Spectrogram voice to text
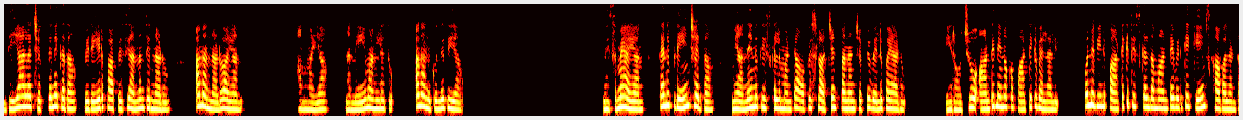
దియ అలా చెప్తేనే కదా వీడు పాపేసి అన్నం తిన్నాడు అని అన్నాడు అయాన్. అమ్మయ్యా నన్నేం అనలేదు అని అనుకుంది దియా నిజమే అయాన్. కానీ ఇప్పుడు ఏం చేద్దాం? మీ అన్నయ్యను తీసుకెళ్ళమంటే ఆఫీస్‌లో అర్జెంట్ పని అని చెప్పి వెళ్ళిపోయాడు. ఈరోజు ఆంటీ నేను ఒక పార్టీకి వెళ్ళాలి. కొన్ని వీడిని పార్టీకి తీసుకెళ్దామా అంటే వీడికి గేమ్స్ కావాలంట.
